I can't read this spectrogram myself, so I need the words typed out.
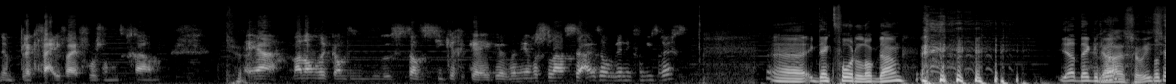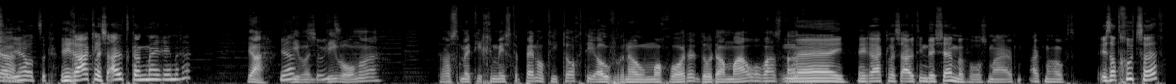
een plek 5 waar je voor zou moeten gaan. En ja, maar aan de andere kant, de statistieken gekeken. Wanneer was de laatste uitoverwinning van Utrecht? Ik denk voor de lockdown. ja, denk het Ja, wel. zoiets, Wat, ja. je had Herakles uit, kan ik me herinneren. Ja, Ja, die, zoiets. die wonnen we. Dat was met die gemiste penalty toch, die overgenomen mocht worden door Dan Mauer was dat? Nee, Herakles uit in december volgens mij, uit, uit mijn hoofd. Is dat goed, Stef?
